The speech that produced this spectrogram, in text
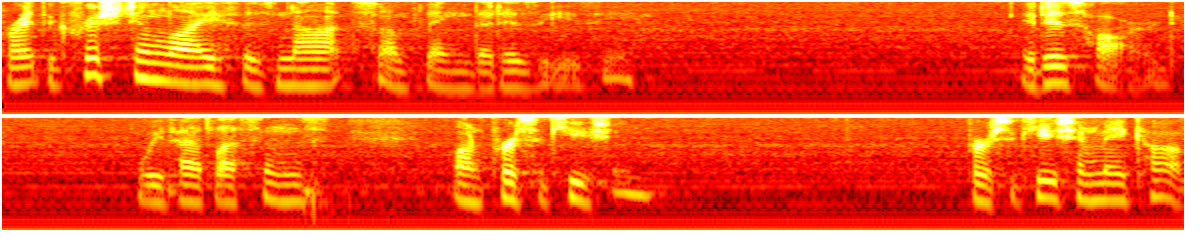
Right? The Christian life is not something that is easy, it is hard. We've had lessons on persecution. Persecution may come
